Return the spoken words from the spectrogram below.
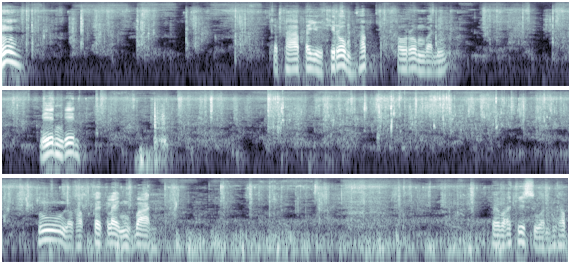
ฮึจะพาไปอยู่ที่ร่มครับ เข้าร่มวันนี้บินบิน นู่นแหละครับใกล้ๆหมู่บ้านไปไว้ที่สวนครับ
